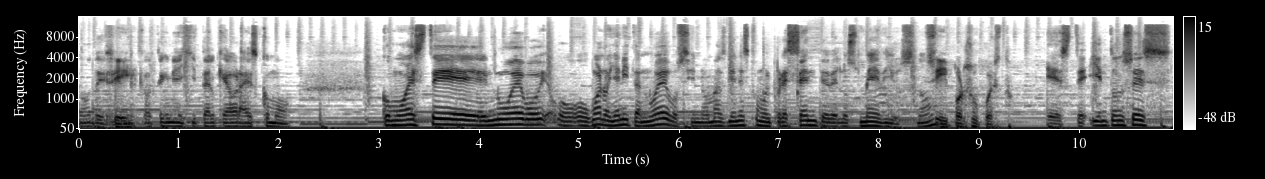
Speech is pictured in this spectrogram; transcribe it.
¿no? de, sí. mercadotecnia digital, que ahora es como como este nuevo, o, bueno, ya ni tan nuevo, sino más bien es como el presente de los medios, ¿no? Sí, por supuesto. Este, y entonces,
